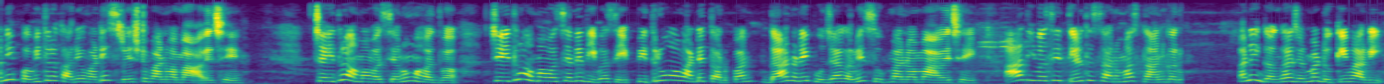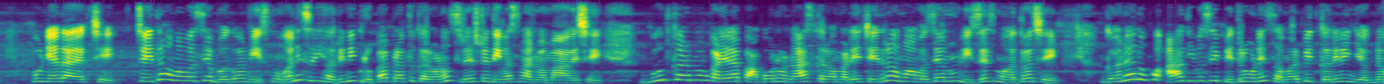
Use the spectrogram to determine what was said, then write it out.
અને પવિત્ર કાર્યો માટે શ્રેષ્ઠ માનવામાં આવે છે. ચૈત્ર અમાવસ્યાનું મહત્વ. ચૈત્ર અમાવસ્યાને દિવસે પિતૃઓ માટે તર્પણ, દાન અને પૂજા કરવી શુભ માનવામાં આવે છે. આ દિવસે તીર્થ સ્થાનોમાં સ્નાન કરવું અને ગંગાજળમાં ડૂબકી મારવી પુણ્યદાયક છે. ચૈત્ર અમાવસ્યા ભગવાન વિષ્ણુ અને શ્રી હરિની કૃપા પ્રાપ્ત કરવાનો શ્રેષ્ઠ દિવસ માનવામાં આવે છે. ભૂતકાળમાં કરેલા પાપોનો નાશ કરવા માટે ચૈત્ર અમાવસ્યાનું વિશેષ મહત્વ છે. ઘણા લોકો આ દિવસે પિતૃઓને સમર્પિત કરીને યજ્ઞ,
